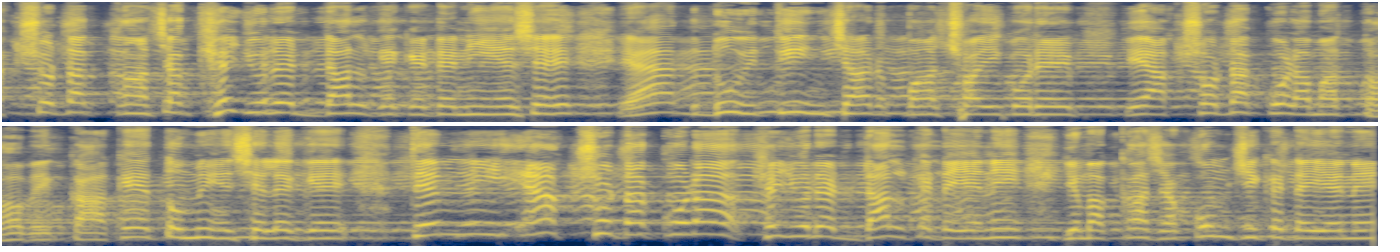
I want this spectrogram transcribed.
একশোটা কাঁচা খেজুরের ডালকে কেটে নিয়ে এসে এক, দুই, তিন, চার, পাঁচ, ছয় করে একশোটা কোড়া মারতে হবে। কাকে? তো মেয়ে ছেলেকে। তেমনি একশোটা কোড়া খেজুরের ডাল কেটে এনে কিংবা কাঁচা কমচি কেটে এনে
